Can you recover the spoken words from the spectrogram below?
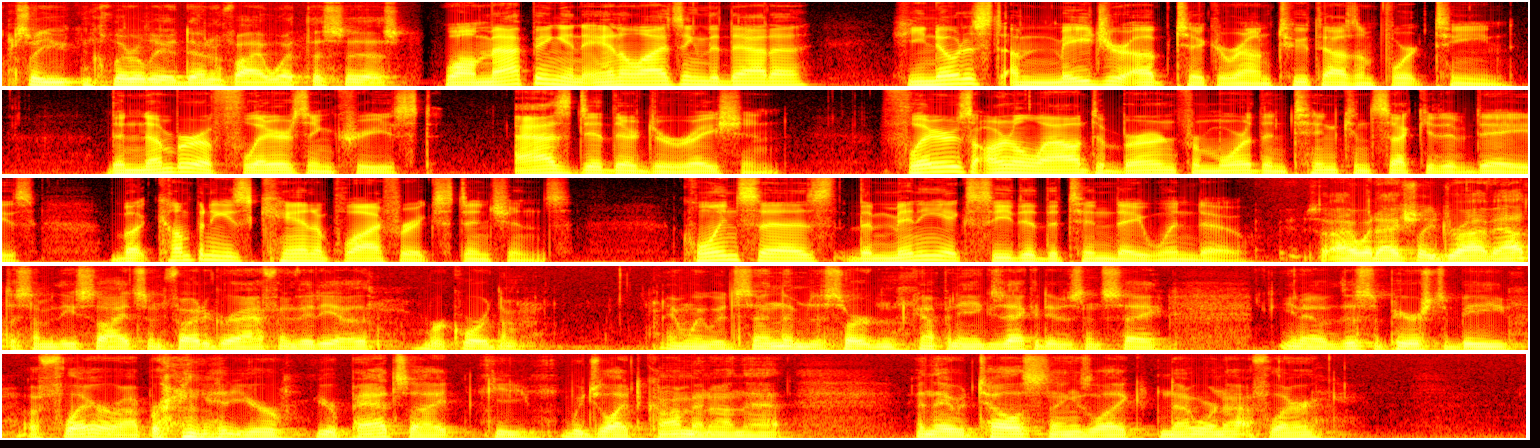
so you can clearly identify what this is. While mapping and analyzing the data, he noticed a major uptick around 2014. The number of flares increased, as did their duration. Flares aren't allowed to burn for more than 10 consecutive days, but companies can apply for extensions. Coyne says that many exceeded the 10 day window. So I would actually drive out to some of these sites and photograph and video record them. And we would send them to certain company executives and say, you know, this appears to be a flare operating at your, your pad site. You, would you like to comment on that? And they would tell us things like, no, we're not flaring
